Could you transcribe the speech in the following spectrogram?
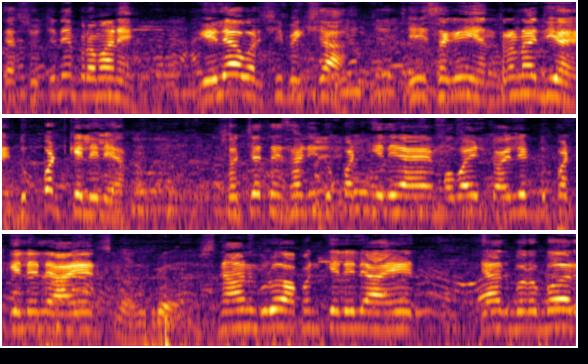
त्या सूचनेप्रमाणे गेल्या वर्षीपेक्षा ही सगळी यंत्रणा जी आहे दुप्पट केलेली आहे. आपण स्वच्छतेसाठी दुप्पट केली आहे मोबाईल टॉयलेट दुप्पट केलेले आहेत. स्नानगृह आपण केलेले आहेत. त्याचबरोबर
